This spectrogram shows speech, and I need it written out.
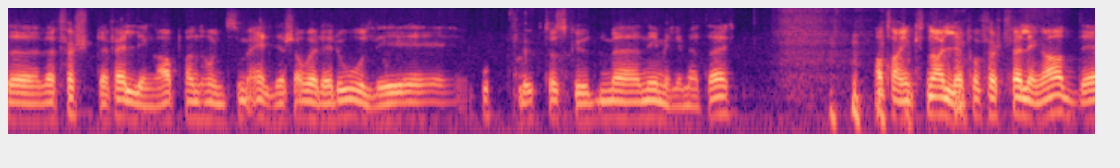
ved første fellinga på en hund som ellers har vært rolig oppflukt og skudd med 9 mm, at han knaller på første fellinga, det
